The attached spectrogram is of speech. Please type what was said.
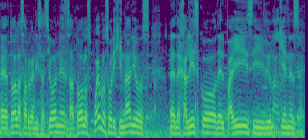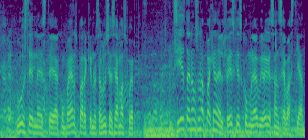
eh, todas las organizaciones, a todos los pueblos originarios eh, de Jalisco, del país y quienes gusten este, acompañarnos para que nuestra lucha sea más fuerte. Sí, tenemos una página del FES que es Comunidad de San Sebastián.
